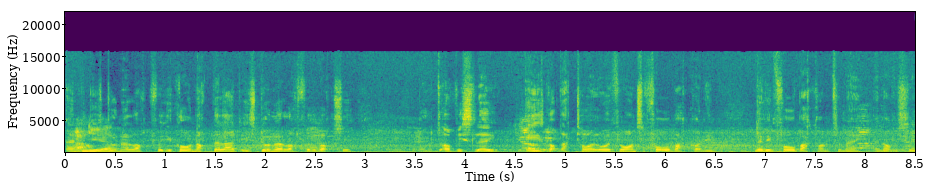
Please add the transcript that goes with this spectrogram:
And he's done a lot for you call knock the lad, he's done a lot for the boxing. But obviously, he's got that title. If you want to fall back on him, let him fall back onto me and obviously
